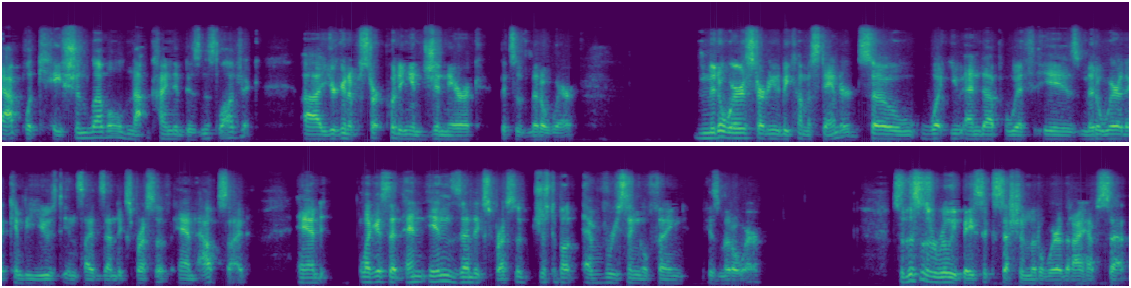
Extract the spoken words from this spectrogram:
application level, not kind of business logic, uh, you're going to start putting in generic bits of middleware. Middleware is starting to become a standard. So what you end up with is middleware that can be used inside Zend Expressive and outside. And like I said, and in Zend Expressive, just about every single thing is middleware. So this is a really basic session middleware that I have set.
